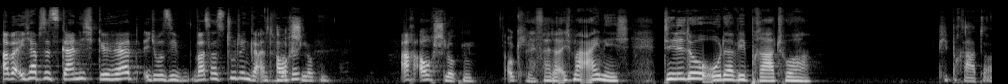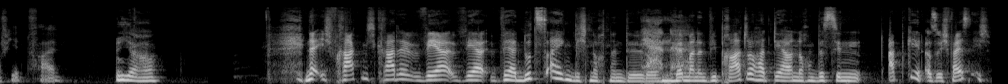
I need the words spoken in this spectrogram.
Aber ich habe es jetzt gar nicht gehört. Josi, was hast du denn auch geantwortet? schlucken. Ach, auch schlucken. Okay. Seid ihr euch mal einig. Dildo oder Vibrator? Vibrator auf jeden Fall. Ja. Na, ich frage mich gerade, wer, wer, wer nutzt eigentlich noch einen Dildo? Wenn man einen Vibrator hat, der noch ein bisschen abgeht. Also ich weiß nicht.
